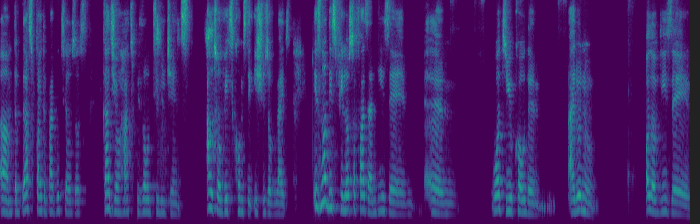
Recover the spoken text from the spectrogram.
Um the, that's why the bible tells us guard your heart with all diligence. Out of it comes the issues of life. It's not these philosophers and these um, um what do you call them? I don't know. All of these uh,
